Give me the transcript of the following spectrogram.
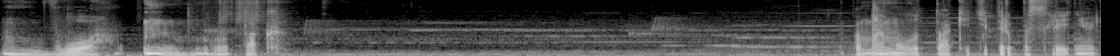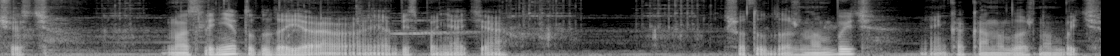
Во, вот так. По-моему, вот так. И теперь последнюю часть. Но если нет, то тогда я, я без понятия, что тут должно быть и как оно должно быть.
